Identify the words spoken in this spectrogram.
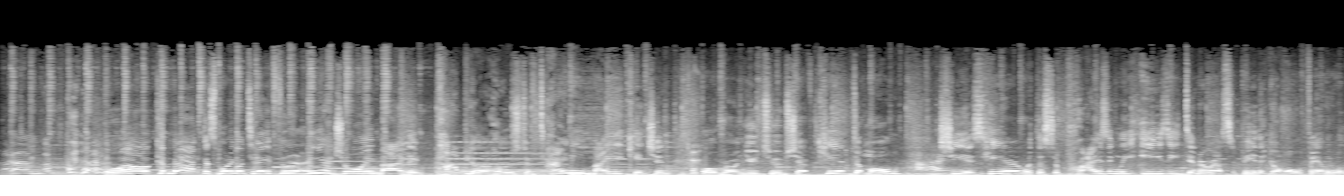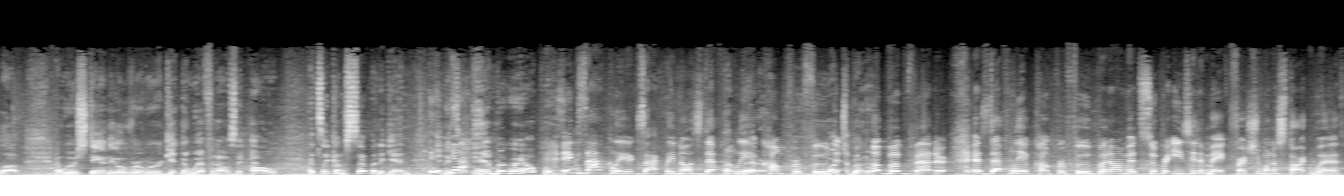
Welcome Welcome back. This morning on Today Food, we are joined by the popular host of Tiny Mighty Kitchen over on YouTube, Chef Kia Damon. She is here with a surprisingly easy dinner recipe that your whole family will love. And we were standing over and we were getting a whiff, and I was like, oh, it's like I'm seven again, and it's Yeah. like hamburger helper. Exactly, exactly. No, it's definitely a comfort food. Much better. but better. It's definitely a comfort food, but um, it's super easy to make. First, you want to start with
